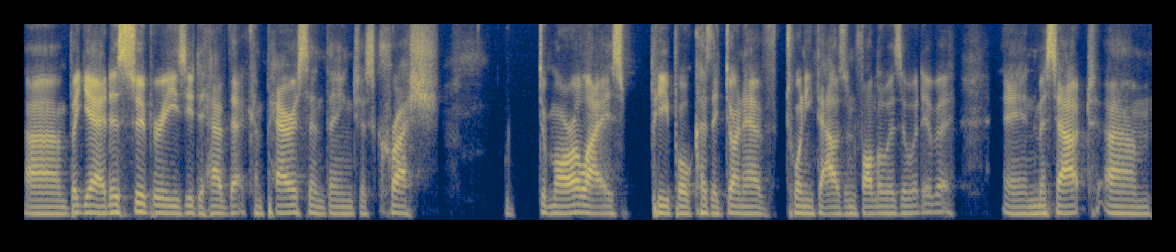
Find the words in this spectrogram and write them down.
Um, but yeah, it is super easy to have that comparison thing just crush, demoralize people because they don't have 20,000 followers or whatever and miss out, um,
